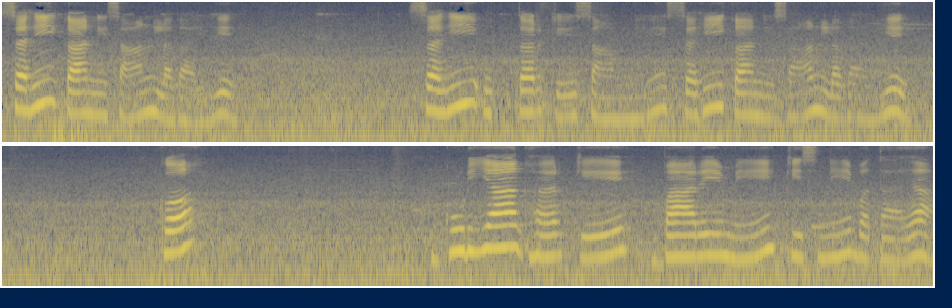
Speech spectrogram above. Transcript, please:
सही का निशान लगाइए। सही उत्तर के सामने सही का निशान लगाइए। क गुड़िया घर के बारे में किसने बताया?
